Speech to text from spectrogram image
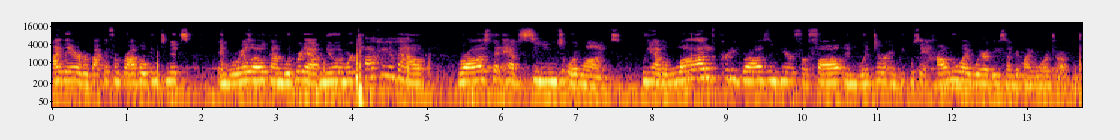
Hi there, Rebecca from Bravo Intimates in Royal Oak on Woodward Avenue, and we're talking about bras that have seams or lines. We have a lot of pretty bras in here for fall and winter, and people say, how do I wear these under my wardrobe?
